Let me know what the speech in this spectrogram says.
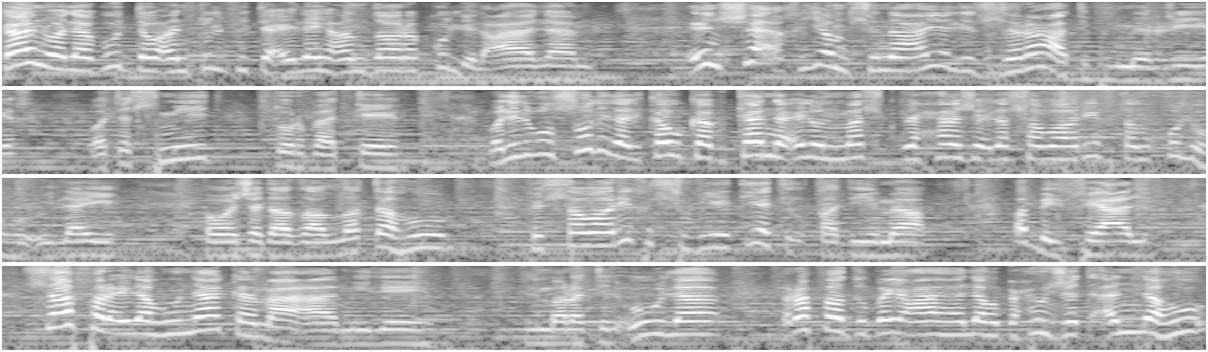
كان ولا بد وأن تلفت إليه أنظار كل العالم. إنشاء خيم صناعية للزراعة في المريخ وتسميد تربته. وللوصول إلى الكوكب كان إيلون ماسك بحاجة إلى صواريخ تنقله إليه. فوجد ضالته في الصواريخ السوفيتية القديمة وبالفعل سافر إلى هناك مع عامليه في المرة الأولى رفضوا بيعها له بحجة أنه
